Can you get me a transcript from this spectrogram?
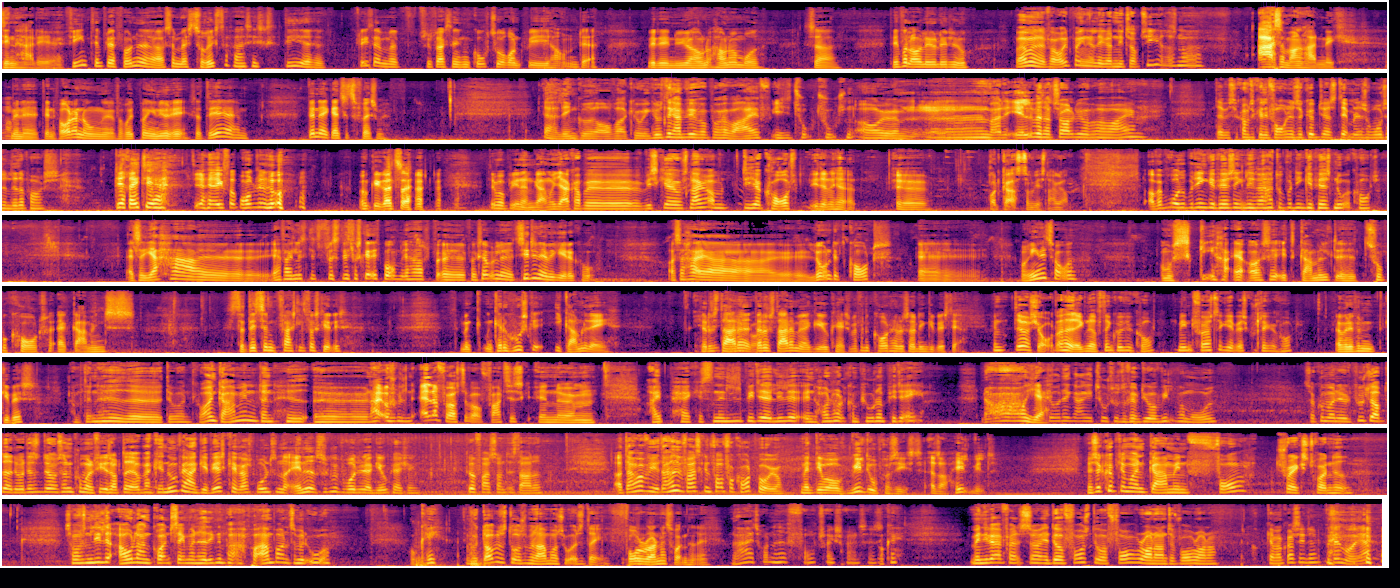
Den har det fint. Den bliver fundet af også en masse turister faktisk. De øh, fleste af dem øh, synes faktisk, det er en god tur rundt i havnen der, ved det nye havne, havneområde. Så det får lov at leve lidt endnu. Hvad med favoritpoengene? Ligger den i top 10 eller sådan noget? Ah, så mange har den ikke. Nå. Men øh, den får der nogle øh, favoritpoint i ny næ, så det, øh, den er jeg ganske tilfreds med. Jeg har længe gået og overvejet at købe en. Kan du huske vi var på Hawaii i 2000, og øhm, var det 11 eller 12, vi var på Hawaii? Da vi så kom til Kalifornien, så købte jeg et stempel, så til en letterbox. Det er rigtigt, ja. Det har jeg ikke fået brugt endnu. Okay, godt så. Det må blive en anden gang. Men Jacob, øh, vi skal jo snakke om de her kort i den her øh, podcast, som vi har snakket om. Og hvad bruger du på din GPS egentlig? Hvad har du på din GPS nu af kort? Altså, jeg har, øh, jeg har faktisk lidt, lidt, lidt forskelligt på. Jeg har øh, for eksempel øh, City Navigator kort. Og så har jeg øh, lånt et kort af Marinetorvet. Og måske har jeg også et gammelt øh, topokort af Garmin's. Så det er sådan faktisk lidt forskelligt. Men, men kan du huske i gamle dage, da du, startede, da du startede med at geocache, hvad for et kort havde du så i din GPS der? Jamen, det var sjovt. Der havde jeg ikke noget, for den kunne ikke have kort. Min første GPS kunne slet ikke have kort. Hvad var det for en GPS? Jamen, den hed... Øh, det, var en, det var en Garmin. Den hed... Øh, nej, undskyld. Den allerførste var faktisk en øh, iPad. Sådan en lille bitte, lille en håndholdt computer PDA. Nå ja, Det var dengang i 2005, de var vildt på mode. Så kunne man jo pludselig opdage, det var, det, det var sådan, kunne man 80 opdage, at man kan nu, vi har en GPS, kan vi også bruge den til noget andet, og så skulle vi prøve det der geocaching. Det var faktisk sådan, det startede. Og der, var vi, der havde vi faktisk en form for kort på jo, men det var jo vildt upræcist, altså helt vildt. Men så købte jeg mig en Garmin Fortrex, tror jeg den hed. Som var sådan en lille aflang grøn sag, man havde liggende på, på armbåndet som et ur. okay. Det var dobbelt så stort som et armbåndsur til dag. Forerunner, tror jeg, den hedder. Nej, jeg tror, den hed Fortrex faktisk. Okay. Men i hvert fald, så, ja, det var, for, det var Forerunner til Forerunner. Kan man godt sige det? På den måde, ja.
